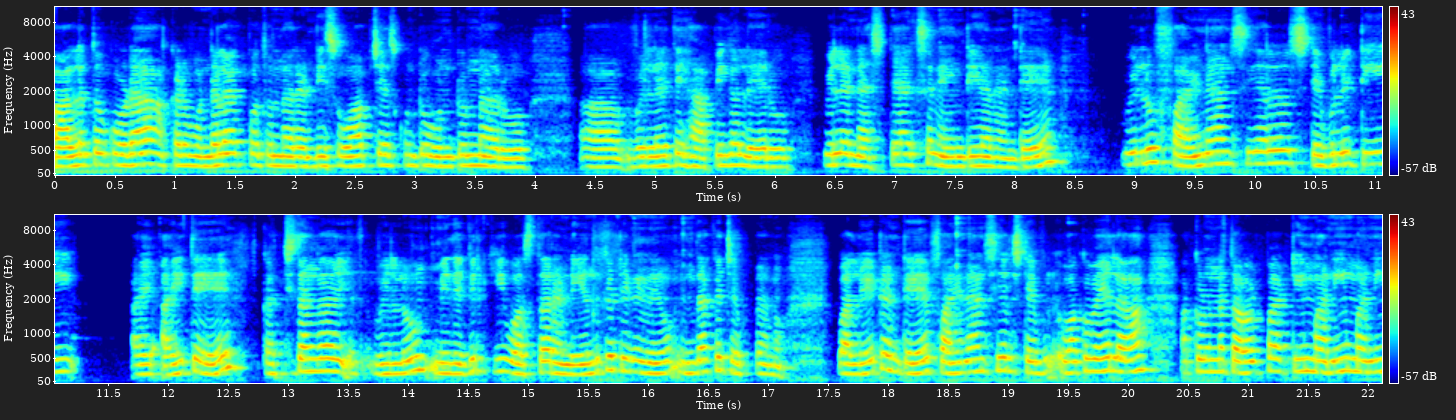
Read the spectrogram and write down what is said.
వాళ్ళతో కూడా అక్కడ ఉండలేకపోతున్నారండి. సో ఆఫ్ చేసుకుంటూ ఉంటున్నారు. వీళ్ళైతే హ్యాపీగా లేరు. వీళ్ళ నెక్స్ట్ యాక్షన్ ఏంటి అని అంటే వీళ్ళు ఫైనాన్షియల్ స్టెబిలిటీ అయితే ఖచ్చితంగా వీళ్ళు మీ దగ్గరికి వస్తారండి. ఎందుకంటే నేను ఇందాకే చెప్పాను. వాళ్ళు ఏంటంటే ఫైనాన్షియల్ స్టెబిల్ ఒకవేళ అక్కడ ఉన్న third party money money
